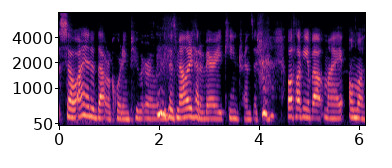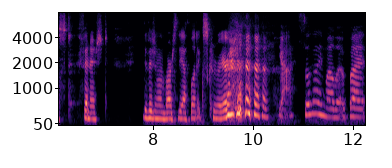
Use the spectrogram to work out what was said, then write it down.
So I ended that recording too early because Mallory had a very keen transition while talking about my almost finished Division One varsity athletics career. Yeah, still going well though. But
